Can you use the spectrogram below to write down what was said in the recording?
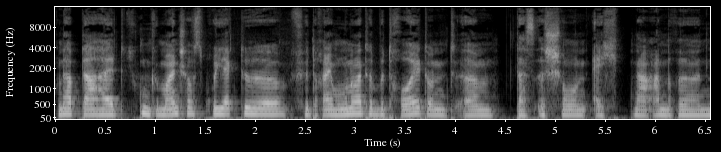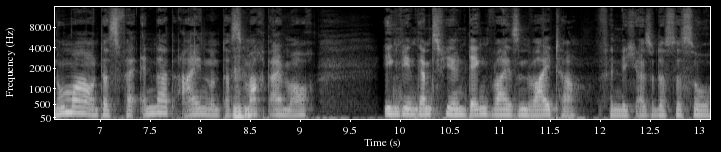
und habe da halt Jugendgemeinschaftsprojekte für drei Monate betreut und ähm, das ist schon echt eine andere Nummer und das verändert einen und das Mhm. macht einem auch irgendwie in ganz vielen Denkweisen weiter, finde ich. Also das ist so,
